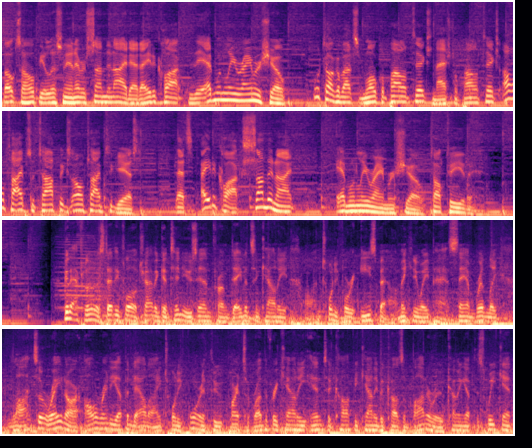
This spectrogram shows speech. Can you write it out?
Folks, I hope you listen in every Sunday night at 8 o'clock to the Edwin Lee Raymer Show. We'll talk about some local politics, national politics, all types of topics, all types of guests. That's 8 o'clock Sunday night, Edwin Lee Raymer Show. Talk to you then. Good afternoon. A steady flow of traffic continues in from Davidson County on 24 eastbound, making your way past Sam Ridley. Lots of radar already up and down I-24 through parts of Rutherford County into Coffee County because of Bonnaroo. Coming up this weekend,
